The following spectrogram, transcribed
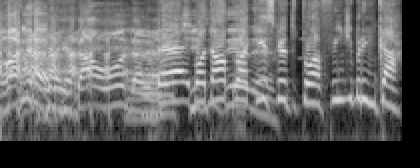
Olha, dá onda, né? É, botar uma dizer, plaquinha né? escrito, tô afim de brincar.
